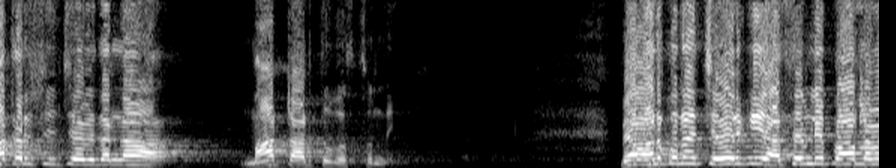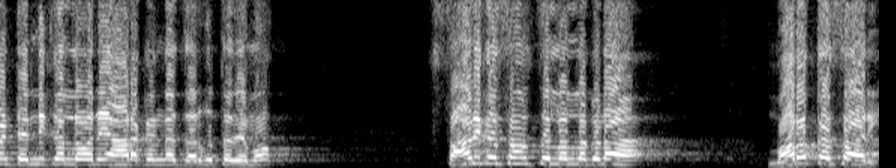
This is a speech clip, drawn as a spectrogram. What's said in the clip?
ఆకర్షించే విధంగా మాట్లాడుతూ వస్తున్నాయి. మేము అనుకున్న చివరికి అసెంబ్లీ పార్లమెంట్ ఎన్నికల్లోనే ఆ రకంగా జరుగుతుందేమో. స్థానిక సంస్థలలో కూడా మరొకసారి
